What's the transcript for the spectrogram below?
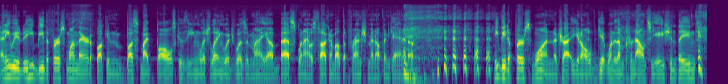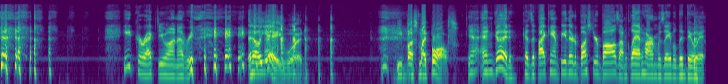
And he would he'd be the first one there to fucking bust my balls because the english language wasn't my uh, best when i was talking about the frenchman up in canada he'd be the first one to try you know get one of them pronunciation things He'd correct you on everything. Hell yeah, he would. He'd bust my balls. yeah, and good, because if I can't be there to bust your balls, I'm glad Harm was able to do it.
